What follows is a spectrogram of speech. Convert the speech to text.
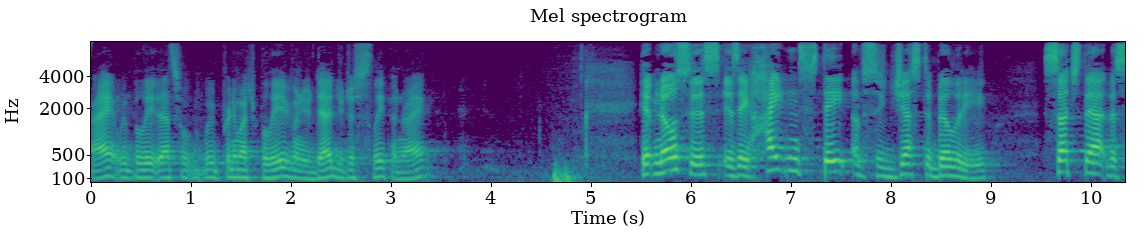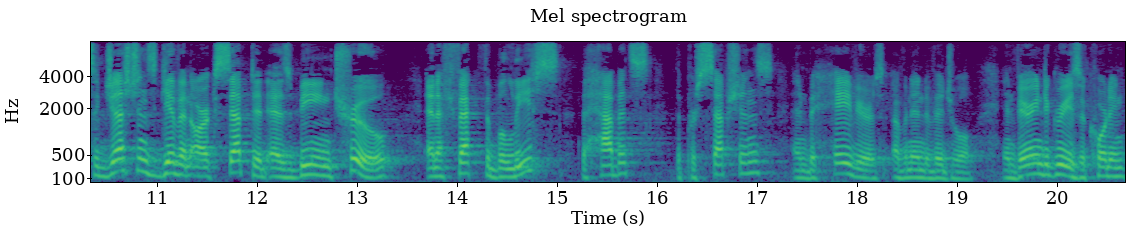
Right? We believe that's what we pretty much believe. When you're dead, you're just sleeping, right? Hypnosis is a heightened state of suggestibility such that the suggestions given are accepted as being true and affect the beliefs, the habits, the perceptions, and behaviors of an individual in varying degrees according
